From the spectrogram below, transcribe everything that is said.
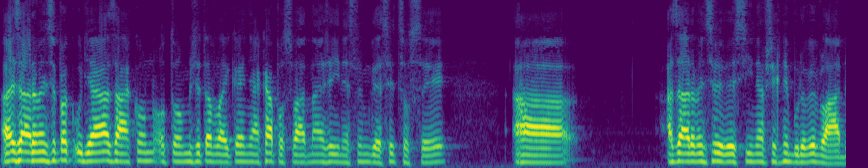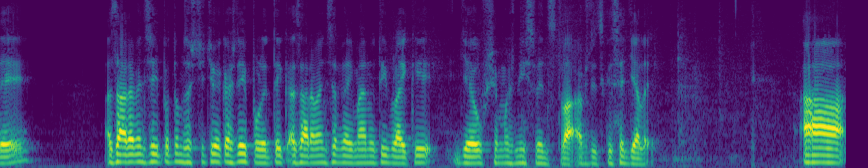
Ale zároveň se pak udělá zákon o tom, že ta vlajka je nějaká posvátná, že ji nesmím kde si cosi a, a zároveň se vyvěsí na všechny budovy vlády a zároveň se ji potom zaštiťuje každý politik a zároveň se ve jménu té vlajky dějou všemožný svinstva a vždycky se děli. A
